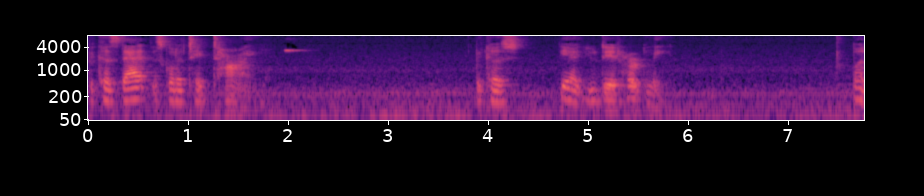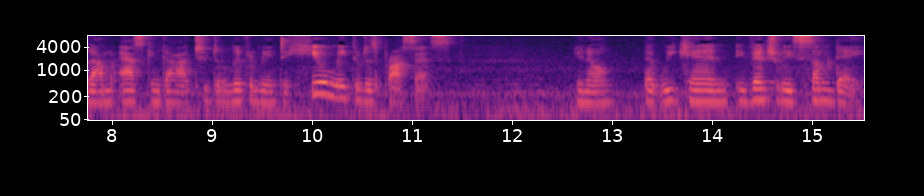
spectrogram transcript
because that is going to take time. Because, yeah, you did hurt me. But I'm asking God to deliver me and to heal me through this process. You know, that we can eventually someday,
